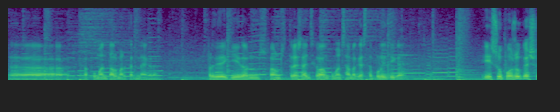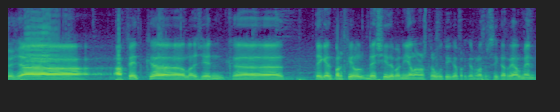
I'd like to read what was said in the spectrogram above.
eh, a fomentar el mercat negre. A partir d'aquí, doncs, fa uns 3 anys que vam començar amb aquesta política i suposo que això ja ha fet que la gent que té aquest perfil deixi de venir a la nostra botiga, perquè nosaltres sí que realment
